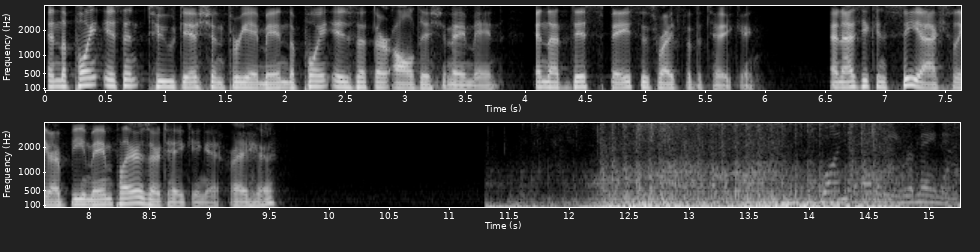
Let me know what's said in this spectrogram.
and the point isn't two dish and three A main. The point is that they're all dish and A main, and that this space is right for the taking. And as you can see, actually, our B main players are taking it right here. One enemy remaining.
